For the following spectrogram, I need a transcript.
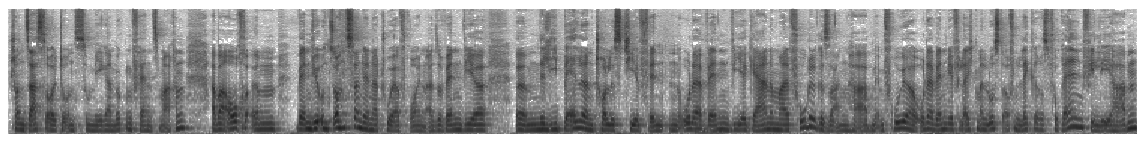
Schon das sollte uns zu mega Mückenfans machen. Aber auch, ähm, wenn wir uns sonst an der Natur erfreuen. Also wenn wir ähm, eine Libelle ein tolles Tier finden oder mhm. wenn wir gerne mal Vogelgesang haben im Frühjahr oder wenn wir vielleicht mal Lust auf ein leckeres Forellenfilet haben.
